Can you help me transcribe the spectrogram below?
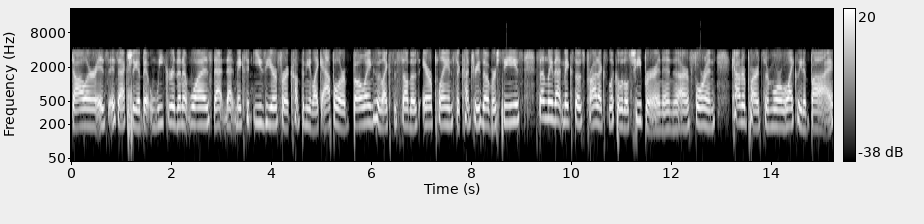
dollar is, is actually a bit weaker than it was. That that makes it easier for a company like Apple or Boeing, who likes to sell those airplanes to countries overseas. Suddenly, that makes those products look a little cheaper, and, and our foreign counterparts are more likely to buy.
